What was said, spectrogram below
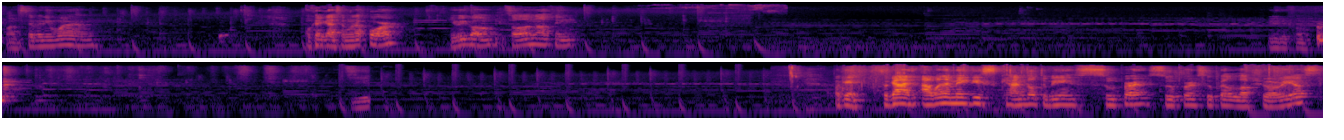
171. Okay guys, I'm gonna pour. Here we go. It's all or nothing. Beautiful. You Okay, so guys, I want to make this candle to be super, super, super luxurious.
